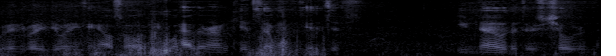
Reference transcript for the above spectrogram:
would anybody do anything else? Well, people have their own kids that want kids. If you know that there's children that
